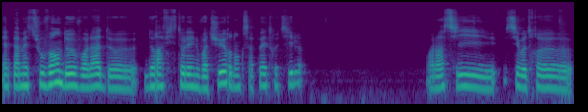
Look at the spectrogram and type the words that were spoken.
Elles permettent souvent de, voilà, de, de rafistoler une voiture, donc ça peut être utile. Voilà, si, si votre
